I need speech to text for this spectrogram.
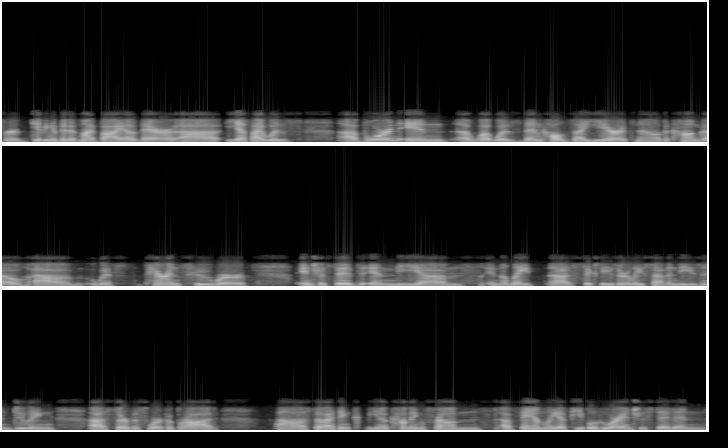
for giving a bit of my bio there. Uh, yes, I was. Uh, born in uh, what was then called Zaire, it's now the Congo, uh, with parents who were interested in the um, in the late uh, 60s, early 70s in doing uh, service work abroad. Uh, so I think you know coming from a family of people who are interested in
